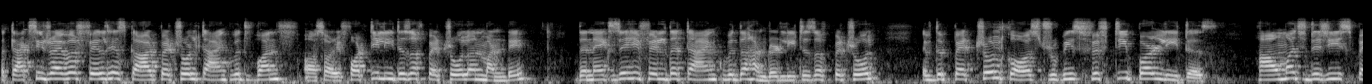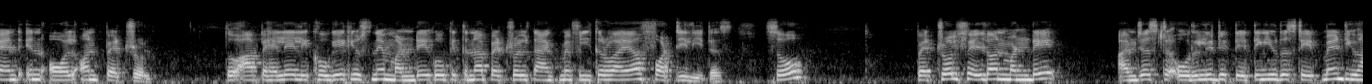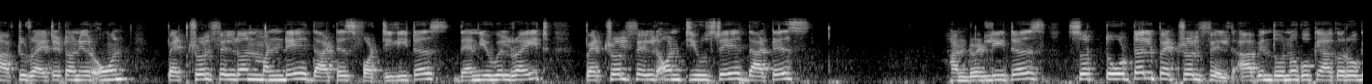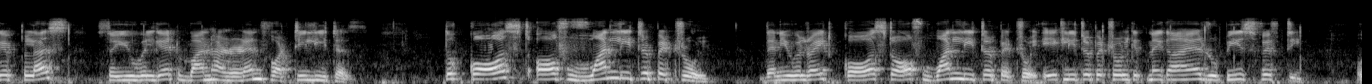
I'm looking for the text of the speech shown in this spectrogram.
A taxi driver filled his car petrol tank with one uh, sorry 40 liters of petrol on Monday. The next day he filled the tank with the 100 liters of petrol. If the petrol cost rupees 50 per liters, how much does he spend in all on petrol तो आप पहले लिखोगे कि उसने Monday को कितना petrol tank में fill करवाया? Forty litres so petrol filled on Monday I am just orally dictating you the statement you have to write it on your own petrol filled on Monday that is forty litres then you will write petrol filled on Tuesday that is hundred litres so total petrol filled आप इन दोनों को क्या करोगे? Plus so you will get 140 liters the cost of 1 liter petrol then you will write cost of 1 liter petrol एक litre petrol कितने का है रुपीज़ फिफ्टी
